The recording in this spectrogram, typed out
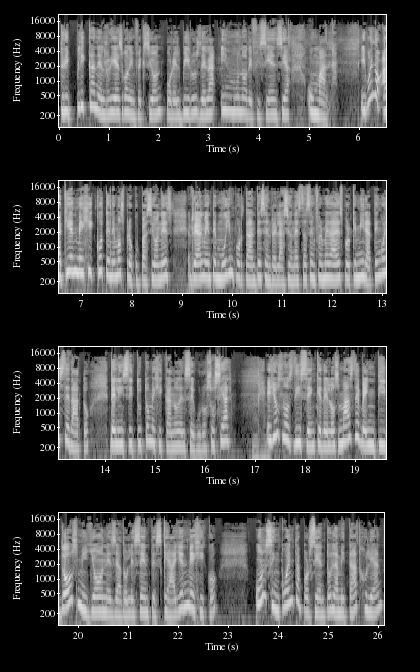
triplican el riesgo de infección por el virus de la inmunodeficiencia humana. Y bueno, aquí en México tenemos preocupaciones realmente muy importantes en relación a estas enfermedades porque mira, tengo este dato del Instituto Mexicano del Seguro Social. Ellos nos dicen que de los más de 22 millones de adolescentes que hay en México, un 50%, la mitad, Julián,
